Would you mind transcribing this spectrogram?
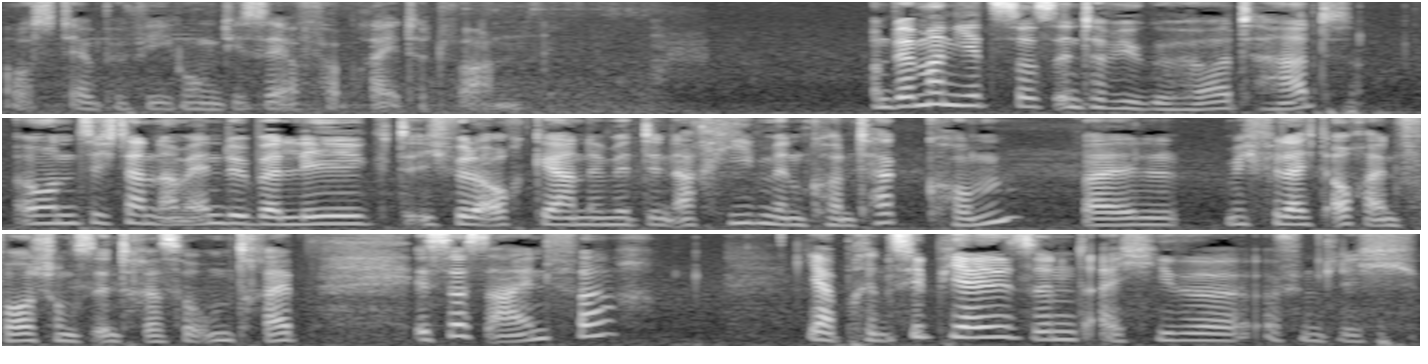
aus der Bewegung, die sehr verbreitet waren. Und wenn man jetzt das Interview gehört hat und sich dann am Ende überlegt, ich würde auch gerne mit den Archiven in Kontakt kommen, weil mich vielleicht auch ein Forschungsinteresse umtreibt, ist das einfach? Ja, prinzipiell sind Archive öffentlich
